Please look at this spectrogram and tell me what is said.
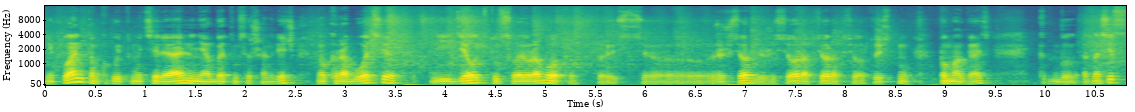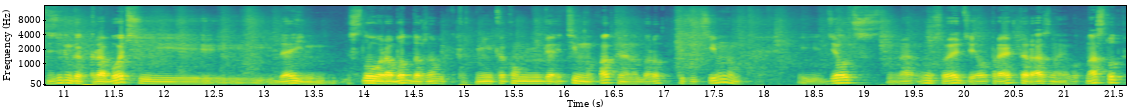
не в плане там какой-то материальный, не об этом совершенно речь, но к работе и делать тут свою работу. То есть э, режиссер, режиссер, актер, актер, то есть ну, помогать, как бы относиться действительно как к работе, и, да, и слово работа должно быть как, не каком негативном факторе, а наоборот позитивным и делать ну, свое дело, проекты разные. Вот у нас тут,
